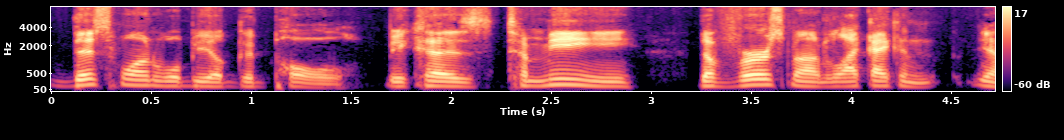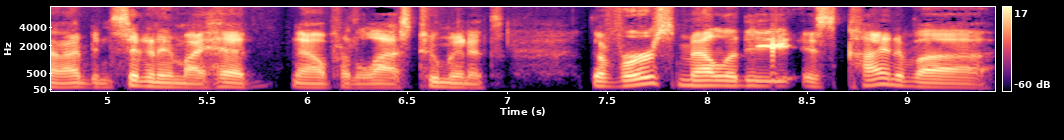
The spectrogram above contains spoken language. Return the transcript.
This one will be a good poll because to me, the verse melody, like I can, you know, I've been singing in my head now for the last two minutes. The verse melody is kind of a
